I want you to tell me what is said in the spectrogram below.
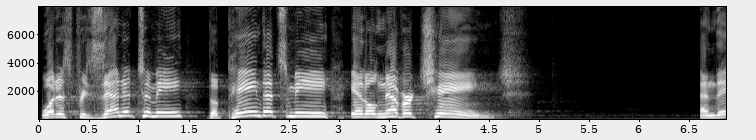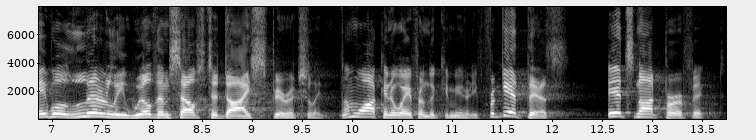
What is presented to me, the pain that's me, it'll never change. And they will literally will themselves to die spiritually. I'm walking away from the community. Forget this. It's not perfect.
